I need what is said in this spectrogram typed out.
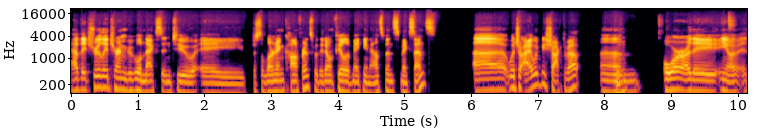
have they truly turned Google Next into a just a learning conference where they don't feel that making announcements makes sense? Uh, which I would be shocked about. Um, Or are they, you know,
